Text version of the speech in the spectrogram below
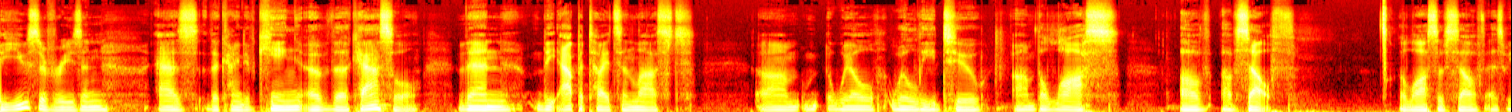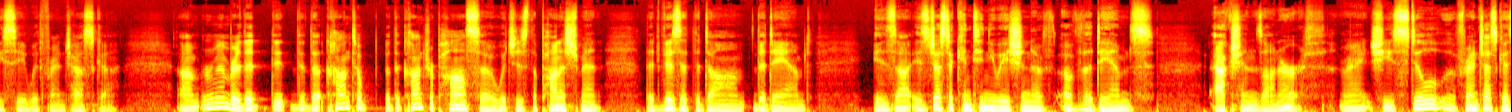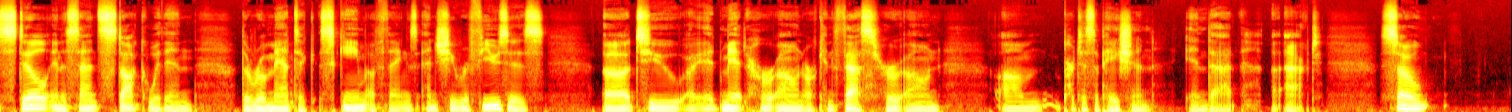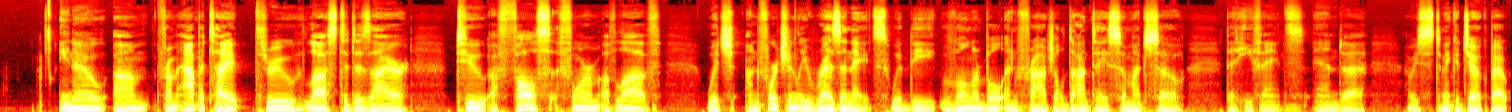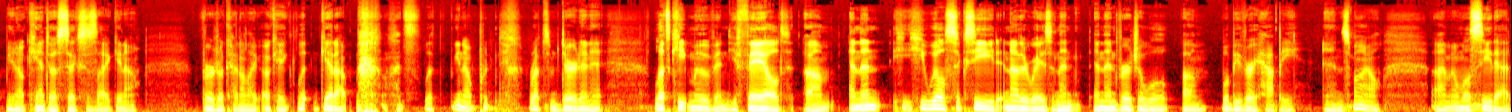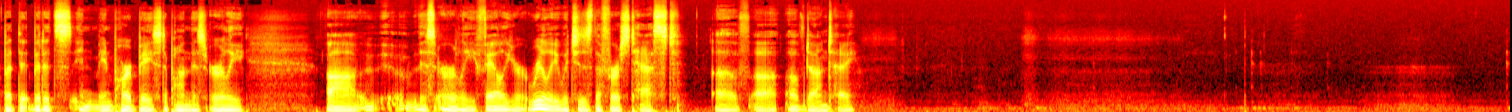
the use of reason as the kind of king of the castle, then the appetites and lust um, will will lead to um, the loss of of self, the loss of self, as we see with Francesca. Um, remember that the the, the, the contrapasso, which is the punishment that visit the dom, the damned, is uh, is just a continuation of of the damned's actions on earth. Right? She's still Francesca is still in a sense stuck within the romantic scheme of things, and she refuses uh, to admit her own or confess her own um, participation in that uh, act. So, you know, um, from appetite through lust to desire to a false form of love, which unfortunately resonates with the vulnerable and fragile Dante so much so that he faints. And uh, I always used to make a joke about, you know, Canto 6 is like, you know, Virgil kind of like, okay, get up. let's let you know put rub some dirt in it. Let's keep moving. You failed, um, and then he, he will succeed in other ways, and then and then Virgil will um, will be very happy and smile, um, and we'll see that. But th- but it's in, in part based upon this early uh, this early failure, really, which is the first test of uh, of Dante.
